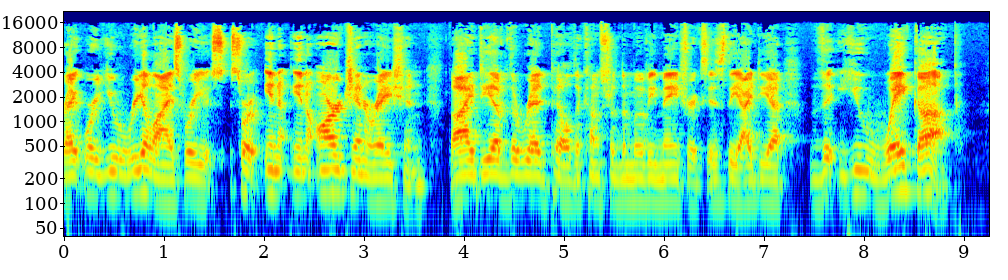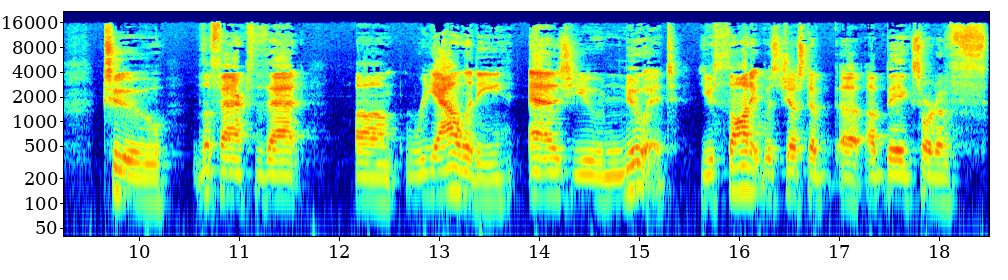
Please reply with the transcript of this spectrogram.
Right, where you realize where you sort of in in our generation, the idea of the red pill that comes from the movie Matrix is the idea that you wake up to the fact that um, reality, as you knew it, you thought it was just a, a, a big sort of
